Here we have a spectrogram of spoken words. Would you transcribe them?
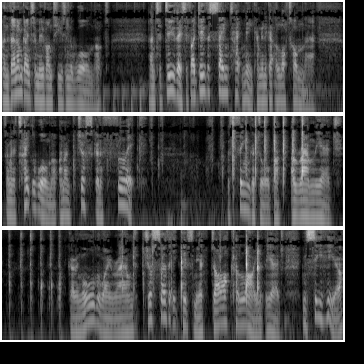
And then I'm going to move on to using the walnut. And to do this, if I do the same technique, I'm going to get a lot on there. So I'm going to take the walnut and I'm just going to flick the finger dauber around the edge. Going all the way around, just so that it gives me a darker line at the edge. You can see here,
